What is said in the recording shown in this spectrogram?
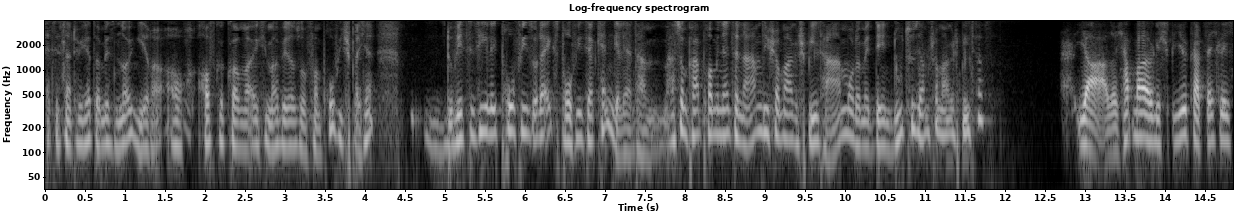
Es ist natürlich jetzt ein bisschen Neugier auch aufgekommen, weil ich immer wieder so vom Profi spreche. Du wirst jetzt sicherlich Profis oder Ex-Profis ja kennengelernt haben. Hast du ein paar prominente Namen, die schon mal gespielt haben oder mit denen du zusammen schon mal gespielt hast? Ja, also ich habe mal gespielt tatsächlich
